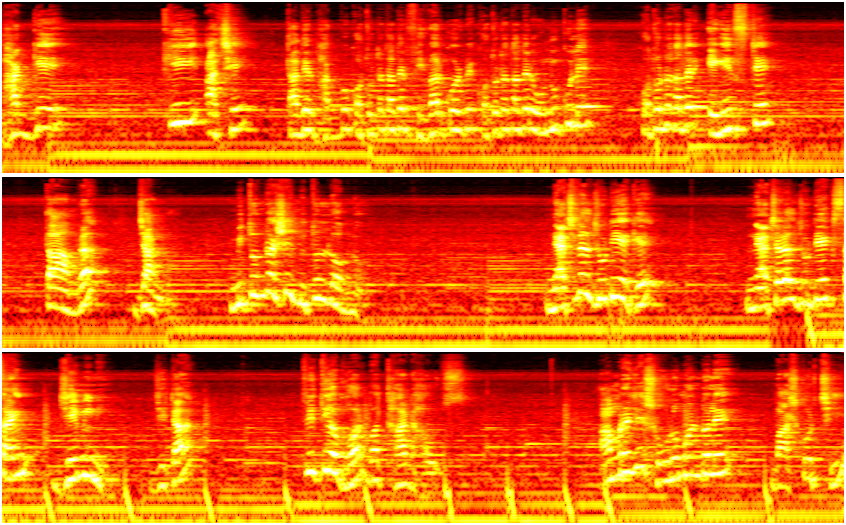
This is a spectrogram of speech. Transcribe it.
ভাগ্যে কি আছে? তাদের ভাগ্য কতটা তাদের ফেভার করবে? কতটা তাদের অনুকূলে? কতটা তাদের এগেনস্টে তা আমরা জানব। মিথুন রাশি, মিথুন লগ্ন। ন্যাচারাল জুডিয়েকে ন্যাচারাল জুডিয়েক সাইন জেমিনি যেটা তৃতীয় ঘর বা থার্ড হাউস আমরা যে সৌরমণ্ডলে বাস করছি,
